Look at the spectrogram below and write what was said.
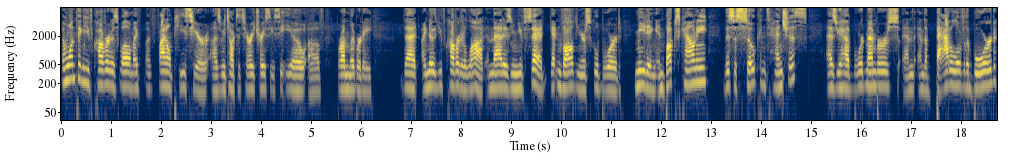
And one thing you've covered as well, my, my final piece here, as we talked to Terry Tracy, CEO of Broad and Liberty, that I know you've covered it a lot, and that is, and you've said, get involved in your school board meeting in Bucks County. This is so contentious as you have board members and, and the battle over the board.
